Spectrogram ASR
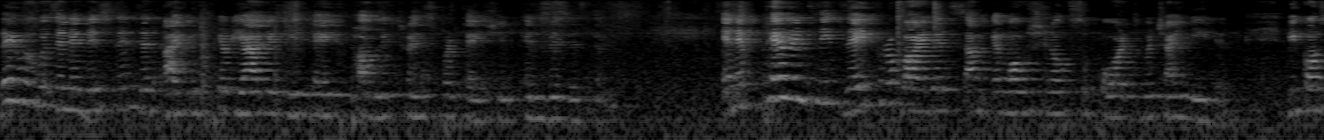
they were within a distance that I could periodically take public transportation and visit them. And apparently they provided some emotional support which I needed because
